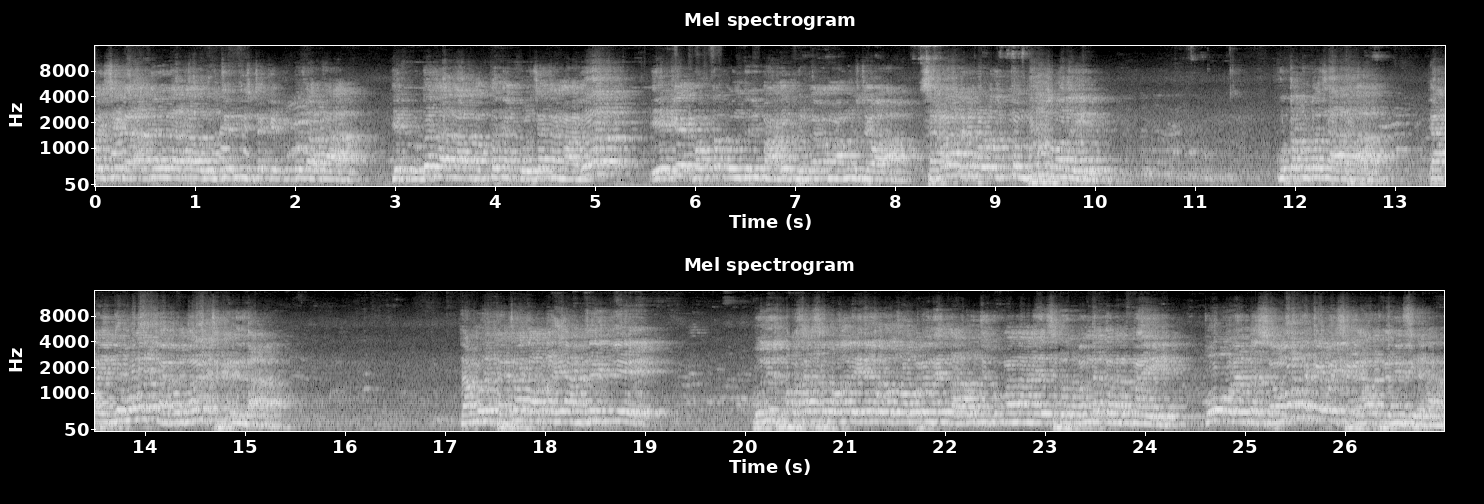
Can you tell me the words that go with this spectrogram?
पैसे घरात दिले जातात. वरचे टक्के कुठं जातात हे कुठं जातात? फक्त त्या खुर्च्याच्या माग. एक एक फक्त कोणतरी मागे फिरताना माणूस ठेवा. सगळा रिपोर्ट उत्तम भूत तुम्हाला येईल. कुठं कुठं जातात ते आता इथे बोलत नाही पण बऱ्याच ठिकाणी जातात त्यामुळे त्याच्याकरता हे आमच्या इथले पोलीस प्रशासन वगैरे हे लोक जोपर्यंत हे दारूची दुकानं आणि हे सगळं बंद करत नाही तोपर्यंत शंभर टक्के पैसे घरात कधीच येणार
